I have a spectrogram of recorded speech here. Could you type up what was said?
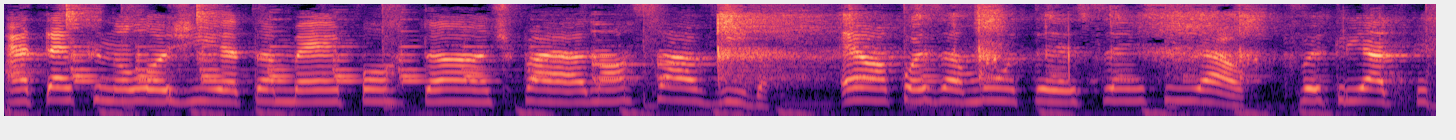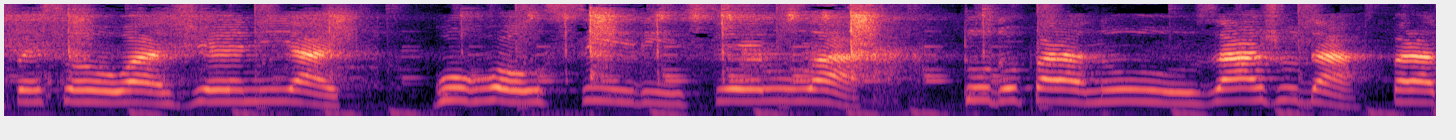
A tecnologia também é importante para a nossa vida. É uma coisa muito essencial. Foi criado por pessoas geniais. Google, Siri, celular, tudo para nos ajudar, para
